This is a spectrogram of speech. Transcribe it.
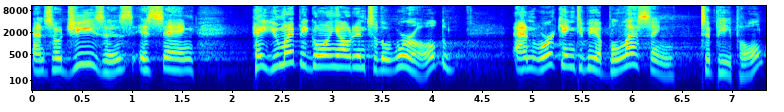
And so, Jesus is saying, hey, you might be going out into the world and working to be a blessing to people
